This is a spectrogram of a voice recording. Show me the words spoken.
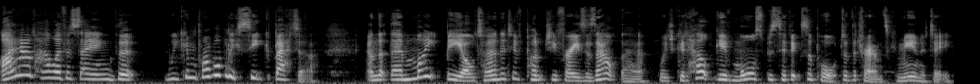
I am, however, saying that we can probably seek better, and that there might be alternative punchy phrases out there which could help give more specific support to the trans community.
